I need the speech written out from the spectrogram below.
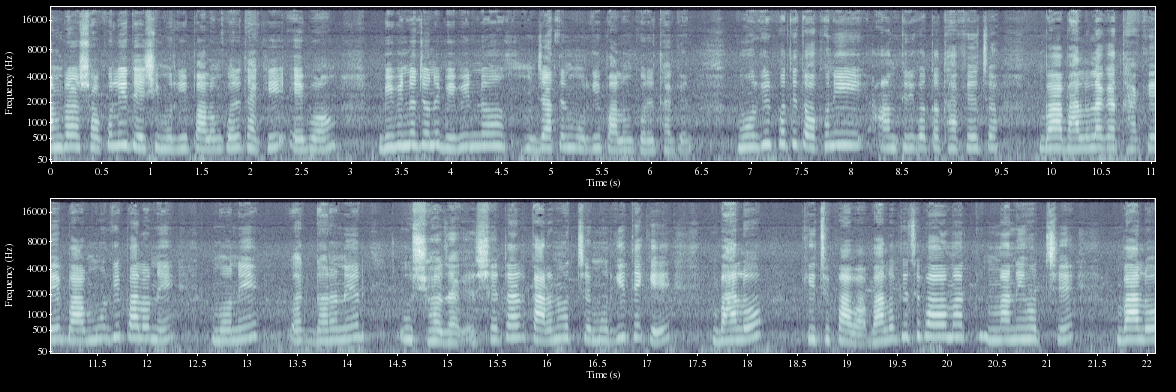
আমরা সকলেই দেশি মুরগি পালন করে থাকি এবং বিভিন্ন জনে বিভিন্ন জাতের মুরগি পালন করে থাকেন। মুরগির প্রতি তখনই আন্তরিকতা থাকে বা ভালো লাগা থাকে, বা মুরগি পালনে মনে এক ধরনের উৎসাহ জাগে। সেটার কারণ হচ্ছে মুরগি থেকে ভালো কিছু পাওয়া। ভালো কিছু পাওয়া মানে হচ্ছে ভালো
